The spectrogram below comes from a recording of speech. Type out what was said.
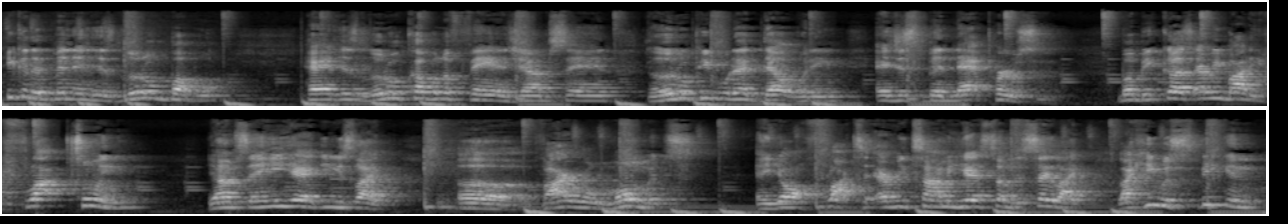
He could have been in his little bubble, had his little couple of fans, you know what I'm saying? The little people that dealt with him, and just been that person. But because everybody flocked to him, you know what I'm saying? He had these like uh viral moments, and y'all flocked to every time he had something to say, like like he was speaking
